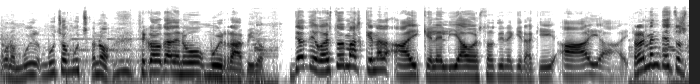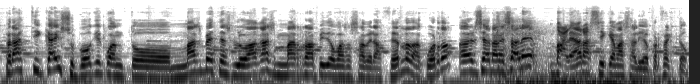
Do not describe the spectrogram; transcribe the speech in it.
bueno, muy, mucho, mucho no. Se coloca de nuevo muy rápido. Ya os digo, esto es más que nada, ay, que le he liado, esto no tiene que ir aquí, ay, ay. Realmente esto es práctica y supongo que cuanto más veces lo hagas, más rápido vas a saber hacerlo, ¿de acuerdo? A ver si ahora me sale, vale, ahora sí que me ha salido, perfecto.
